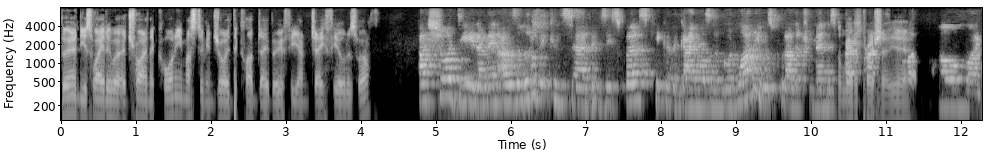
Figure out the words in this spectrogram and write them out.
burned his way to a, a try in the corner. He must have enjoyed the club debut for young Jai Field as well. I sure did. I mean, I was a little bit concerned because his first kick of the game wasn't a good one. He was put under tremendous a pressure. lot of pressure, yeah. Oh my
